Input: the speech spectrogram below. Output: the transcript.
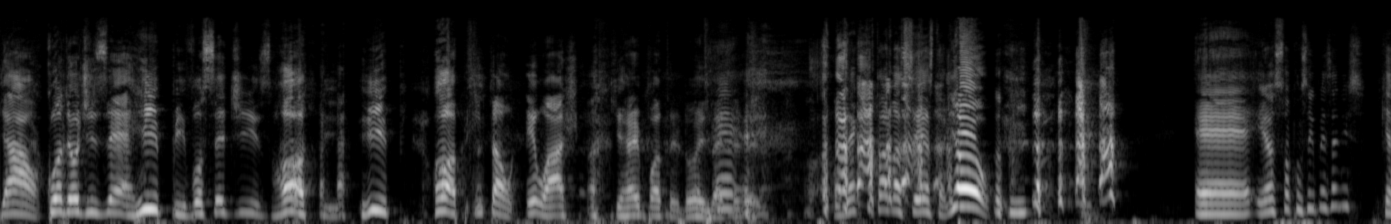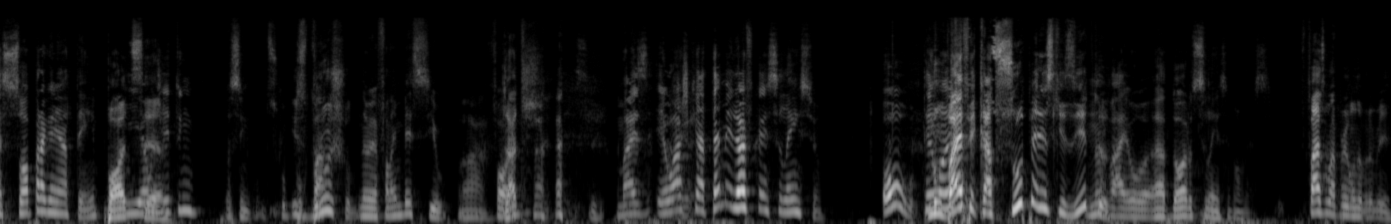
yau. Quando eu dizer hip, você diz hop, hip, hop. Então, eu acho que Harry Potter 2 vai ter... Onde é que tu tava sexta? Yo! É, eu só consigo pensar nisso. Que é só pra ganhar tempo. Pode e é um ser. jeito. Im- Assim, desculpa. Esdrúxulo. Não, eu ia falar imbecil. Ah, Já Forte. te- Mas eu acho que é até melhor ficar em silêncio. Ou tem Não uma- vai ficar super esquisito? Não vai, eu adoro silêncio em conversa. Faz uma pergunta pra mim.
